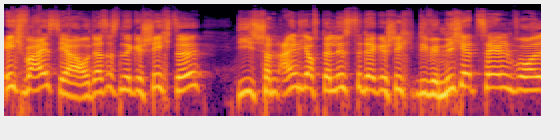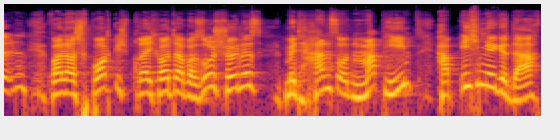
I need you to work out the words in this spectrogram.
Ich weiß ja, und das ist eine Geschichte, die ist schon eigentlich auf der Liste der Geschichten, die wir nicht erzählen wollten, weil das Sportgespräch heute aber so schön ist mit Hans und Mappi, hab ich mir gedacht,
